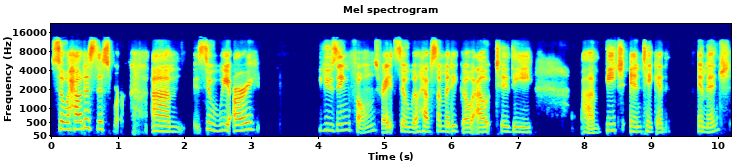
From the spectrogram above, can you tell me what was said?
So how does this work? Um, so we are using phones, right? So we'll have somebody go out to the um, beach and take an image.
